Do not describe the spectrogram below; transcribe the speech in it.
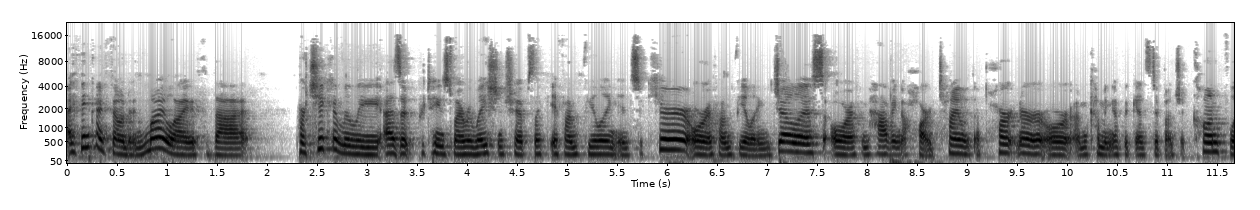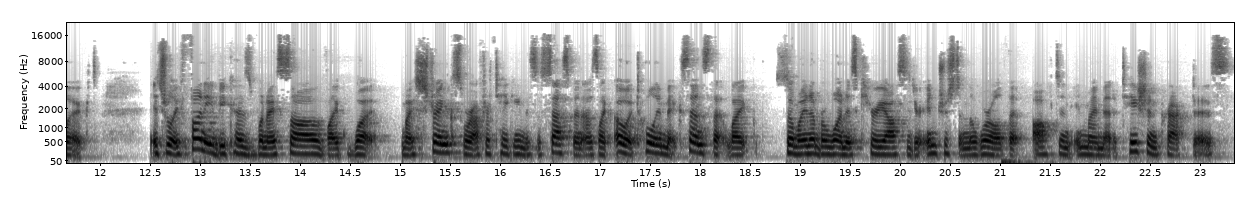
I think I found in my life that, particularly as it pertains to my relationships, like if I'm feeling insecure or if I'm feeling jealous or if I'm having a hard time with a partner or I'm coming up against a bunch of conflict, it's really funny because when I saw like what my strengths were after taking this assessment, I was like, oh, it totally makes sense that like, so my number one is curiosity or interest in the world that often in my meditation practice,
